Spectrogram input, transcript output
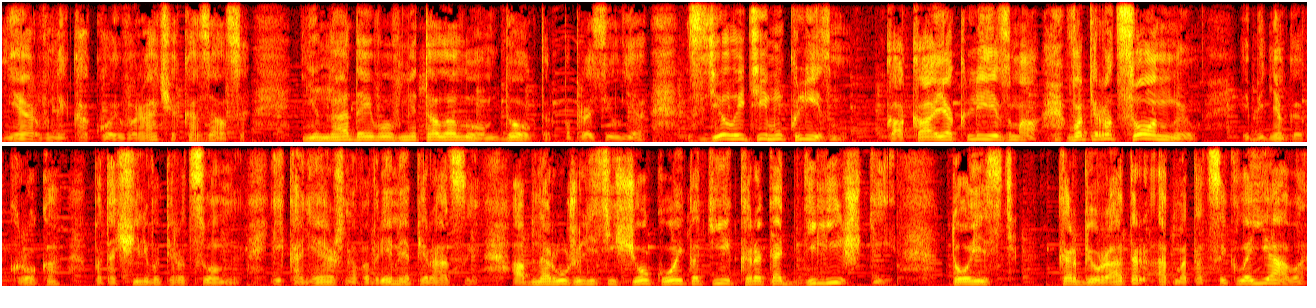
Нервный какой врач оказался. Не надо его в металлолом, доктор, попросил я. Сделайте ему клизму. Какая клизма? В операционную и бедняга Крока потащили в операционную. И, конечно, во время операции обнаружились еще кое-какие крокодилишки, то есть карбюратор от мотоцикла Ява.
